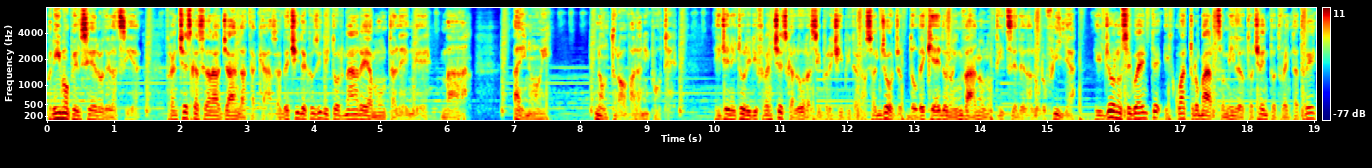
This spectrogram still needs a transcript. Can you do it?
Primo pensiero della zia. Francesca sarà già andata a casa, decide così di tornare a Montalenghe, ma, ai noi, non trova la nipote. I genitori di Francesca allora si precipitano a San Giorgio, dove chiedono invano notizie della loro figlia. Il giorno seguente, il 4 marzo 1833,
